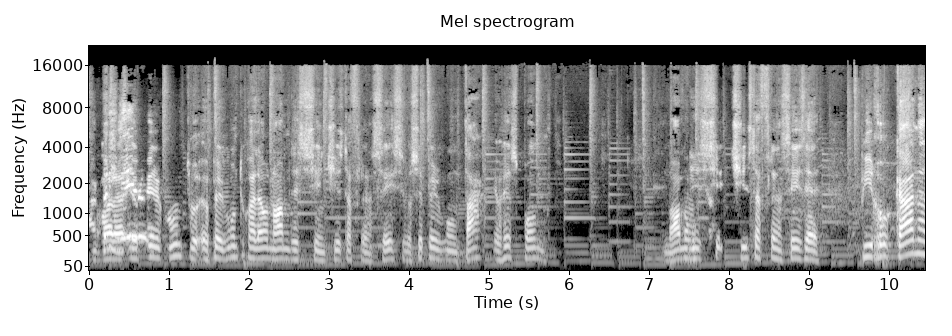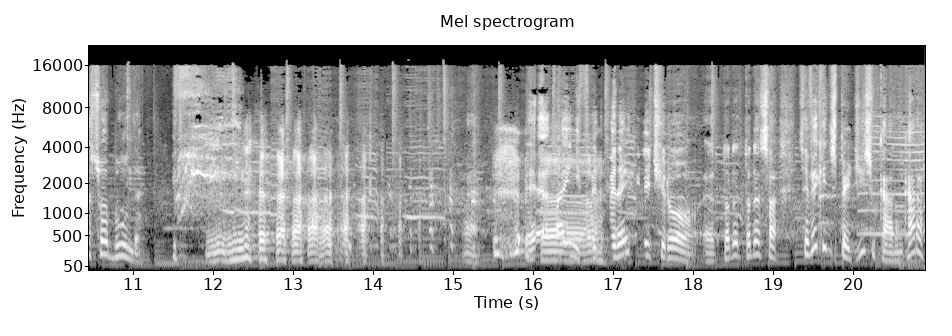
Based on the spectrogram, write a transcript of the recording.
Agora Primeiro- eu pergunto, eu pergunto qual é o nome desse cientista francês. Se você perguntar, eu respondo. O nome desse cientista francês é Pirocar na sua bunda. É, é, tá aí, foi, foi daí que ele tirou é, toda, toda essa. Você vê que desperdício, cara. Um cara,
